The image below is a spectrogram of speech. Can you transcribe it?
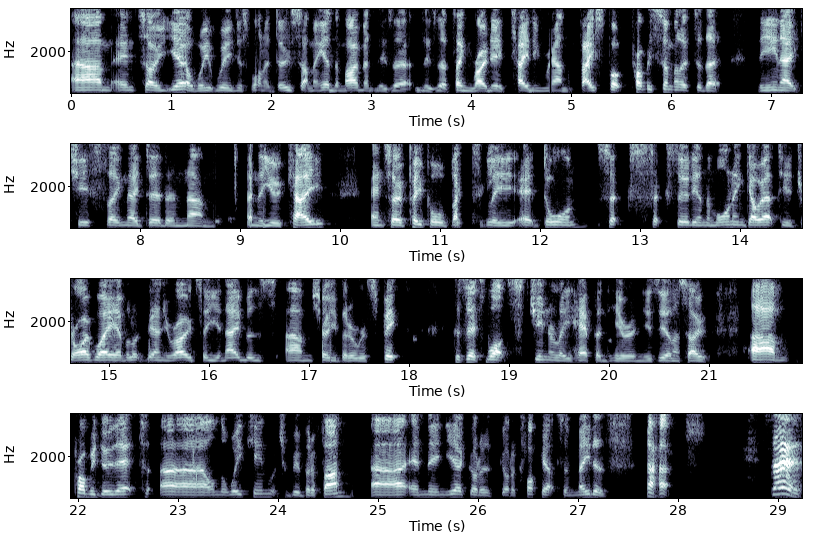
Um, and so yeah, we, we just want to do something. At the moment, there's a there's a thing rotating around Facebook, probably similar to the the NHS thing they did in um, in the UK. And so people basically at dawn, six six thirty in the morning, go out to your driveway, have a look down your road, see your neighbours, um, show you a bit of respect, because that's what's generally happened here in New Zealand. So um, probably do that uh, on the weekend, which would be a bit of fun. Uh, and then yeah, got to got to clock out some meters. so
